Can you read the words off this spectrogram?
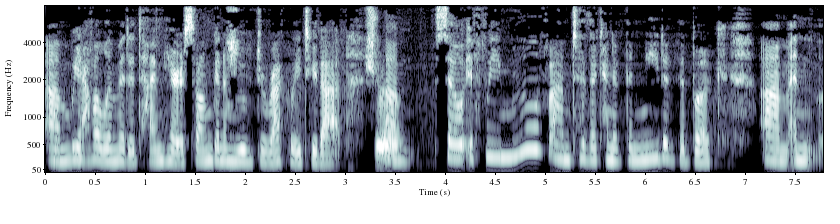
um, we have a limited time here, so I'm going to move directly to that. Sure. Um, so if we move um, to the kind of the need of the book, um, and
